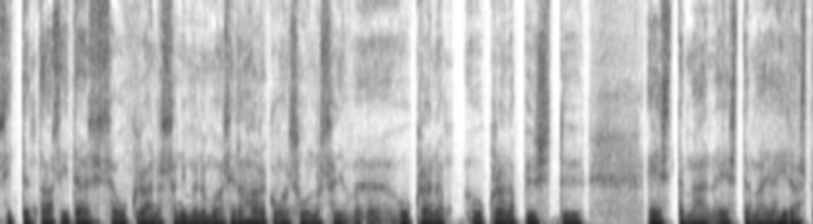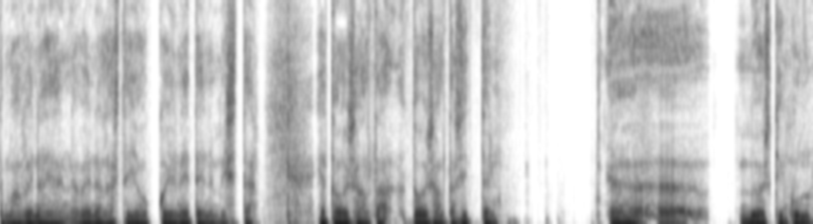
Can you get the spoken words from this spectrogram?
sitten taas itäisessä Ukrainassa, nimenomaan siellä Harkovan suunnassa, Ukraina, Ukraina pystyy estämään, estämään ja hidastamaan Venäjän, venäläisten joukkojen etenemistä. Ja toisaalta, toisaalta sitten myöskin kun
